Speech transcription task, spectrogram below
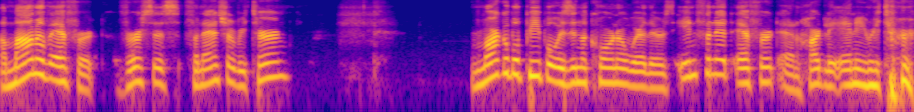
amount of effort versus financial return, remarkable people is in the corner where there's infinite effort and hardly any return.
